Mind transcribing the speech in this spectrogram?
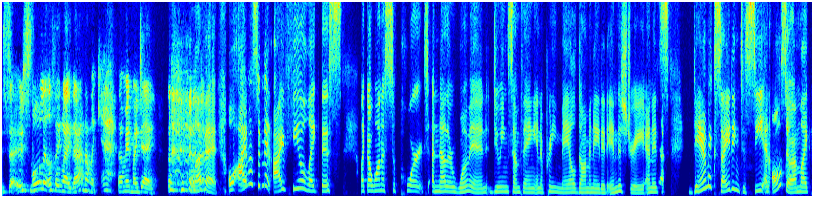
so a small little thing like that. And I'm like, yeah, that made my day. Love it. Well, I must admit, I feel like this like I want to support another woman doing something in a pretty male dominated industry. And it's yeah. Damn exciting to see. And also, I'm like,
